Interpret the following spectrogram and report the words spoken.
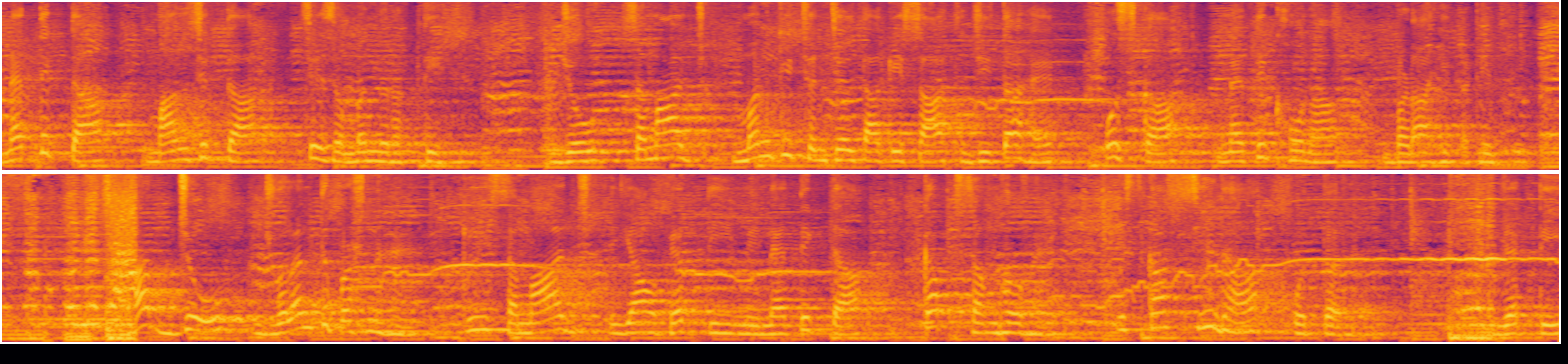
नैतिकता मानसिकता से संबंध रखती है। जो समाज मन की चंचलता के साथ जीता है, उसका नैतिक होना बड़ा ही कठिन है। अब जो ज्वलंत प्रश्न है कि समाज या व्यक्ति में नैतिकता कब संभव है, इसका सीधा उत्तर व्यक्ति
